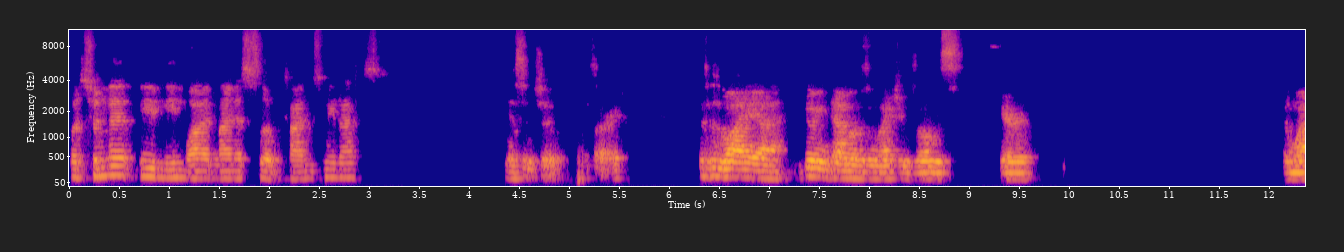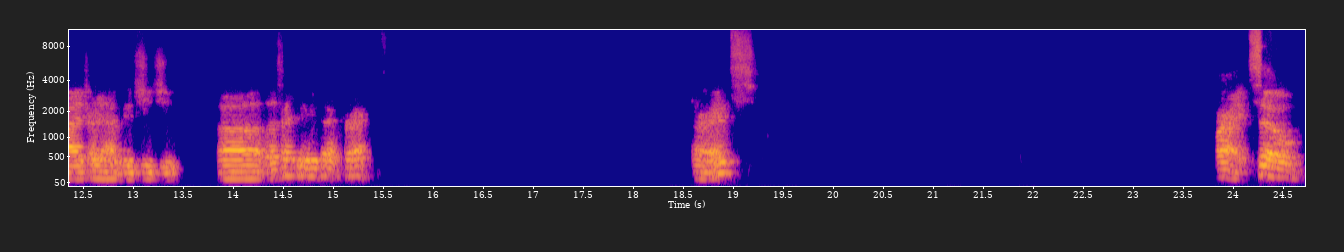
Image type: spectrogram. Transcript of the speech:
But shouldn't it be mean y minus slope times mean x? Yes, it should, I'm sorry. This is why uh doing demos and lectures is always scary. And why I try to have good sheet. Uh, let's actually get that correct. All right. All right, so.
